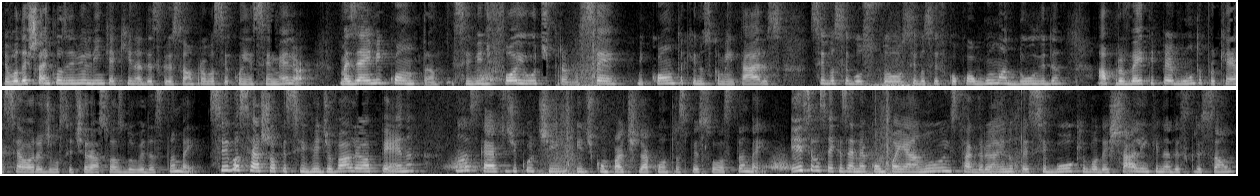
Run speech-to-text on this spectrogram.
Eu vou deixar inclusive o link aqui na descrição para você conhecer melhor. Mas aí me conta, esse vídeo foi útil para você? Me conta aqui nos comentários se você gostou, se você ficou com alguma dúvida. Aproveita e pergunta porque essa é a hora de você tirar suas dúvidas também. Se você achou que esse vídeo valeu a pena, não esquece de curtir e de compartilhar com outras pessoas também. E se você quiser me acompanhar no Instagram e no Facebook, vou deixar o link na descrição,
